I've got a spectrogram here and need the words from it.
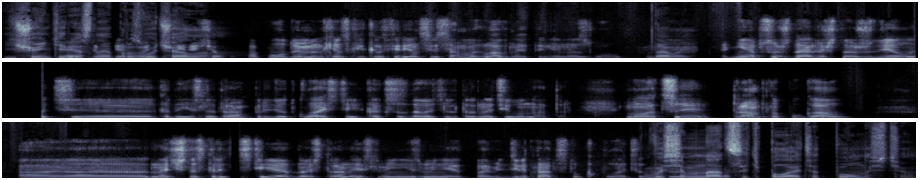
Еще интересное это прозвучало. Еще по поводу Мюнхенской конференции, самое главное это не назвал. Давай. Они обсуждали, что же делать, э, когда если Трамп придет к власти, и как создавать альтернативу НАТО. Молодцы, Трамп напугал, а, значит, из 31 страны, если мне не изменяет память, 19 только платят. 18 платят полностью.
